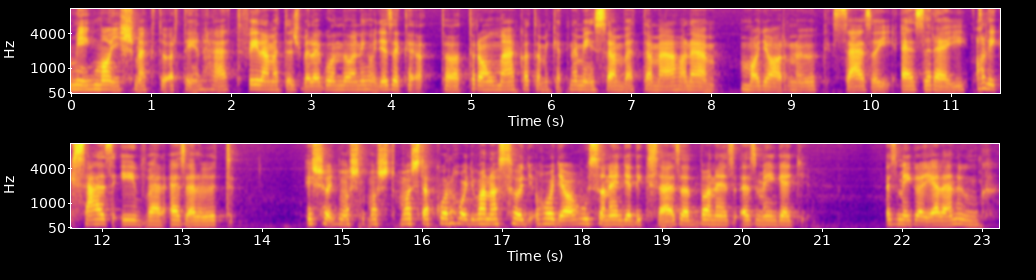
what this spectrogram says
még ma is megtörténhet. Félelmetes belegondolni, hogy ezeket a traumákat, amiket nem én szenvedtem el, hanem magyar nők százai, ezrei, alig száz évvel ezelőtt és hogy most, most, most akkor hogy van az, hogy, hogy a 21. században ez, ez még egy, ez még a jelenünk?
